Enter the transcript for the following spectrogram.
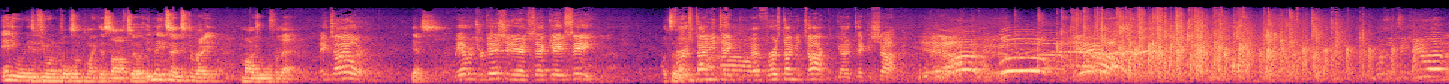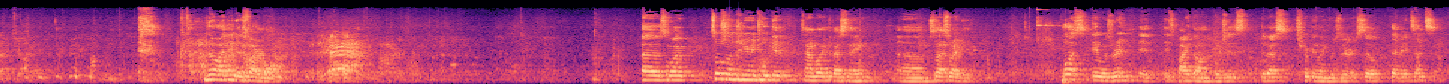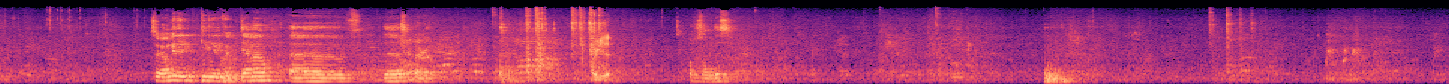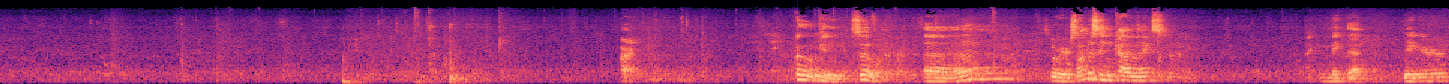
anyways if you want to pull something like this off. So it makes sense to write module for that. Hey Tyler. Yes. We have a tradition here at SecKC. What's that? First time you take, uh, first time you talk, you gotta take a shot. Yeah. Yeah. Was it tequila? No, I think it's Fireball. Uh, so my social engineering toolkit sounded like the best thing, um, so that's what I did. plus, it was written, it, it's Python, which is the best scripting language there, so that made sense. So I'm going to give you a quick demo of the script I wrote. Or is it? I'll just hold this. Okay, so uh, let's go over here. So I'm just in Kali Linux. I can make that bigger.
